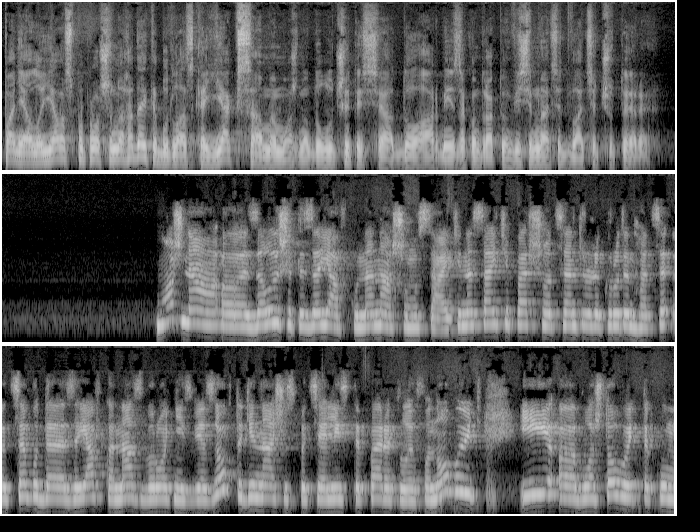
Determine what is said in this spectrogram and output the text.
Пані Алло, я вас попрошу, нагадайте, будь ласка, як саме можна долучитися до армії за контрактом 1824? Можна е, залишити заявку на нашому сайті, на сайті першого центру рекрутинга. Це, це буде заявка на зворотній зв'язок. Тоді наші спеціалісти перетелефоновують і е, влаштовують таку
